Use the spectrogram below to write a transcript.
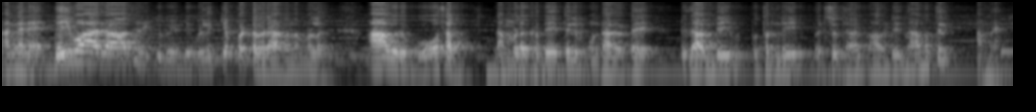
അങ്ങനെ ദൈവാരാധനയ്ക്ക് വേണ്ടി വിളിക്കപ്പെട്ടവരാണ് നമ്മൾ ആ ഒരു ബോധം നമ്മുടെ ഹൃദയത്തിലും ഉണ്ടാകട്ടെ. പിതാവിന്റെയും പുത്രന്റെയും പരിശുദ്ധാത്മാവിന്റെയും നാമത്തിൽ. അമ്മേ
